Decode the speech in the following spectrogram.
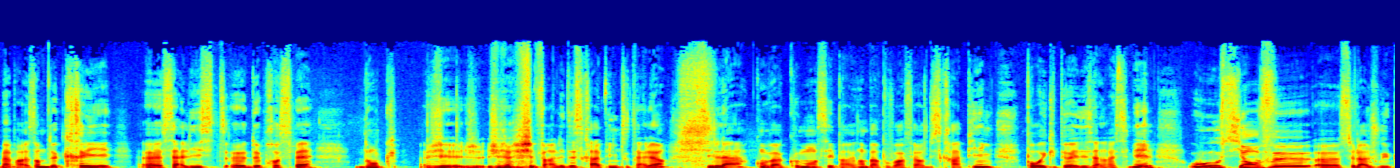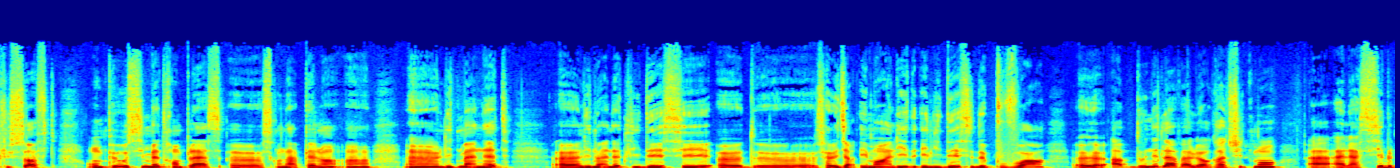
ben, par exemple, de créer sa liste de prospects. Donc, j'ai parlé de scrapping tout à l'heure. C'est là qu'on va commencer, par exemple, à pouvoir faire du scrapping pour récupérer des adresses mail. Ou si on veut cela jouer plus soft, on peut aussi mettre en place ce qu'on appelle un, un, un lead magnet. Euh, lead magnet, l'idée c'est euh, de, ça veut dire aimant un lead, et l'idée c'est de pouvoir euh, donner de la valeur gratuitement à, à la cible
